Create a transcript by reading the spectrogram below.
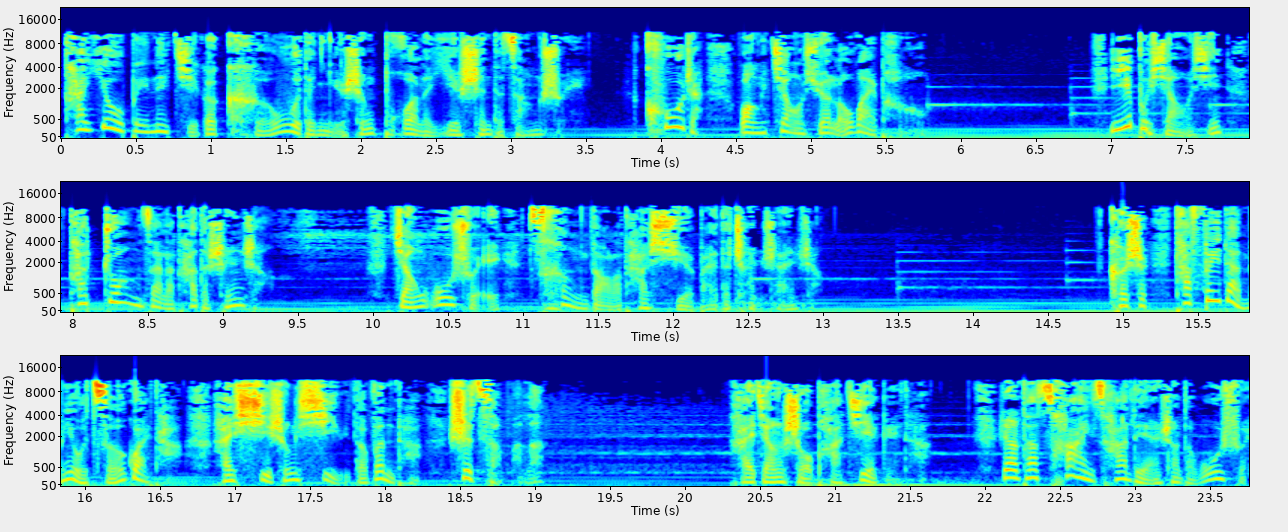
他又被那几个可恶的女生泼了一身的脏水，哭着往教学楼外跑。一不小心，他撞在了他的身上，将污水蹭到了他雪白的衬衫上。可是他非但没有责怪他，还细声细语的问他是怎么了，还将手帕借给他，让他擦一擦脸上的污水。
